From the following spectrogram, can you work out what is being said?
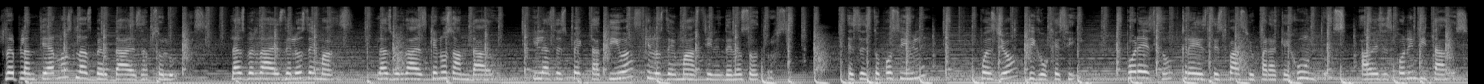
Replantearnos las verdades absolutas, las verdades de los demás, las verdades que nos han dado y las expectativas que los demás tienen de nosotros. ¿Es esto posible? Pues yo digo que sí. Por eso creé este espacio para que juntos, a veces con invitados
